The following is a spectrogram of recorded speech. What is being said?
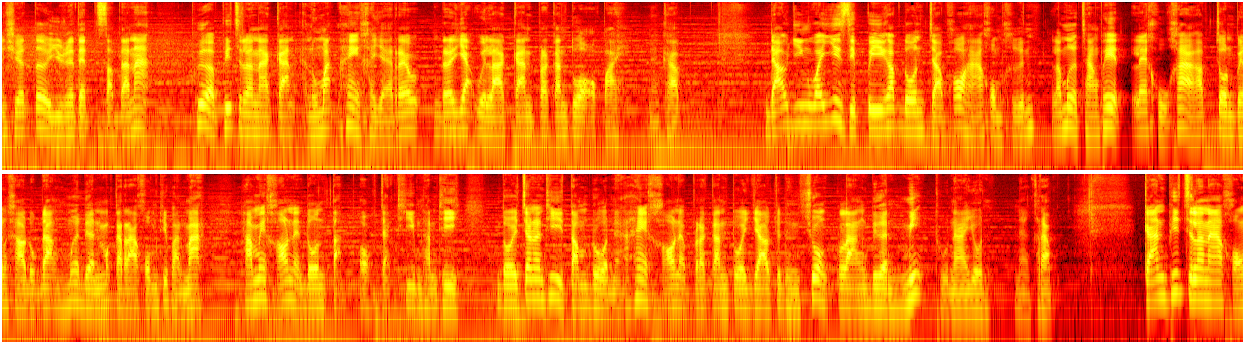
นเชสเตอร์ยูไนเต็ดสัปดาห์หน้า เพื่อพิจารณาการอนุมัติให้ขยายระระยะเวลาการประกันตัวออกไปนะครับดาวยิงไว้ 20 ปีครับ โดนจับข้อหาข่มขืนละเมิดทางเพศ และขู่ฆ่าครับ จนเป็นข่าวโด่งดัง เมื่อเดือนมกราคมที่ผ่านมาทำให้เขาเนี่ยโดนตัดออกจากทีมทันที โดยเจ้าหน้าที่ตำรวจเนี่ยให้เขาเนี่ยประกันตัวยาวจนถึงช่วงกลางเดือนมิถุนายนนะครับ การพิจารณาของ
